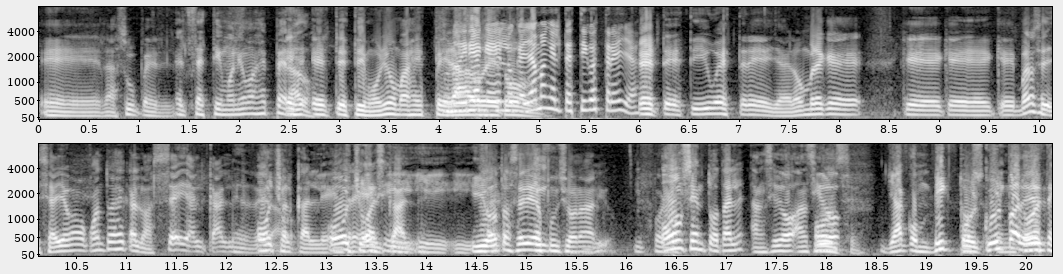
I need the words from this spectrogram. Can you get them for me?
eh, la super... El testimonio más esperado. El, testimonio más esperado. Yo diría que es lo que llaman el testigo estrella. El testigo estrella, el hombre que, que, que, que, bueno, se, se, ha llevado, ¿cuántos alcaldes? A seis alcaldes. Ocho alcaldes. Ocho alcaldes. Y, y, otra serie de funcionarios. Once en total han sido, han sido ya convictos. Por culpa de, este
